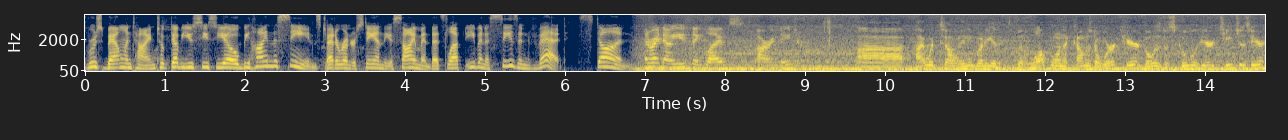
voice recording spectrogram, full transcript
Bruce Ballantyne took WCCO behind the scenes to better understand the assignment that's left even a seasoned vet stunned. And right now, you think lives are in danger? Uh, I would tell anybody, that's the loved one that comes to work here, goes to school here, teaches here,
